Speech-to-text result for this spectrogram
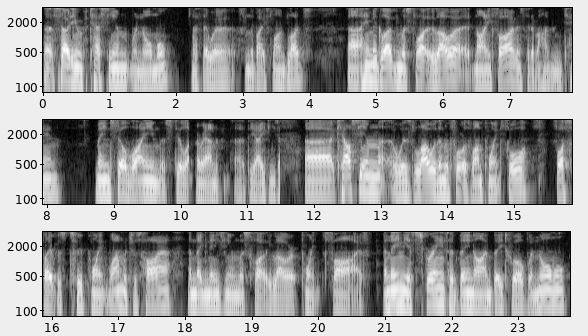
Uh, sodium and potassium were normal, as they were from the baseline bloods. Uh, hemoglobin was slightly lower at 95 instead of 110. Mean cell volume was still around uh, the 80s. Uh, calcium was lower than before, it was 1.4. Phosphate was 2.1, which was higher, and magnesium was slightly lower at 0.5. Anemia screens at B9, B12 were normal.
